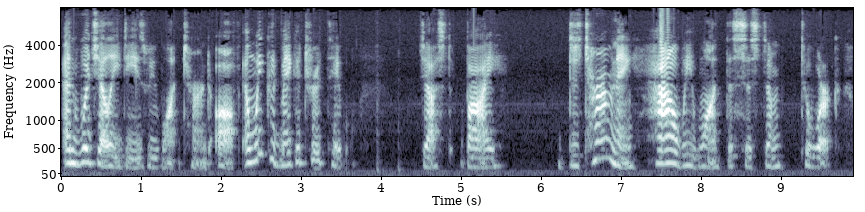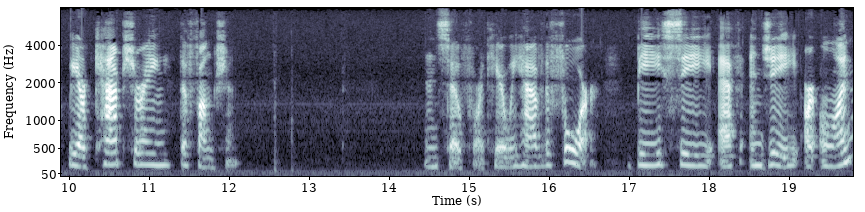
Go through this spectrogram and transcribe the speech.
and which LEDs we want turned off. And we could make a truth table just by determining how we want the system to work. We are capturing the function and so forth. Here we have the four. B, C, F, and G are on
